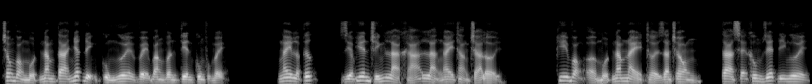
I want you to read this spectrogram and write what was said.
trong vòng một năm ta nhất định cùng ngươi về băng vân tiên cung phục mệnh. Ngay lập tức, diệp hiên chính là khá là ngay thẳng trả lời. Hy vọng ở một năm này thời gian trong, ta sẽ không giết đi ngươi.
